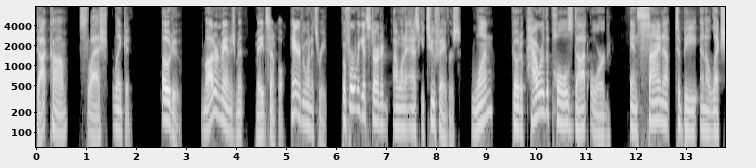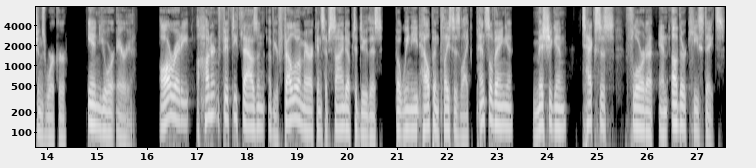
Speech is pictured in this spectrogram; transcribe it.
dot com slash Lincoln. Odoo, modern management made simple. Hey everyone, it's Reed. Before we get started, I want to ask you two favors. One, go to powerthepolls.org and sign up to be an elections worker in your area. Already, 150,000 of your fellow Americans have signed up to do this, but we need help in places like Pennsylvania, Michigan, Texas, Florida, and other key states.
